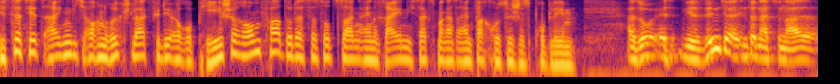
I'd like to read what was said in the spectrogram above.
Ist das jetzt eigentlich auch ein Rückschlag für die europäische Raumfahrt oder ist das sozusagen ein rein, ich sag's mal ganz einfach, russisches Problem? Also es, wir sind ja international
